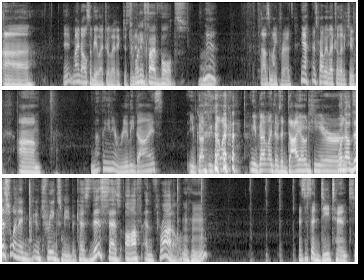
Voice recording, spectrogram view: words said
Uh, it might also be electrolytic, just 25 volts. yeah, thousand microfarads. Yeah, that's probably electrolytic too. Um, nothing in here really dies. You've got you've got like you've got like there's a diode here. Well, now this one in- intrigues me because this says off and throttle. Mm-hmm. it's just a detent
